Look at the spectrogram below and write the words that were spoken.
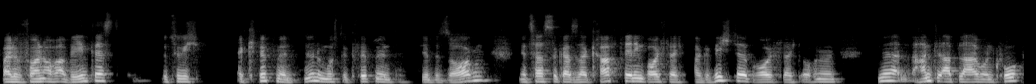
Weil du vorhin auch erwähnt hast, bezüglich Equipment, ne? du musst Equipment dir besorgen. Jetzt hast du gerade gesagt, Krafttraining, brauche ich vielleicht ein paar Gewichte, brauche ich vielleicht auch eine, eine Handelablage und Co.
